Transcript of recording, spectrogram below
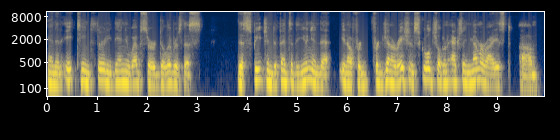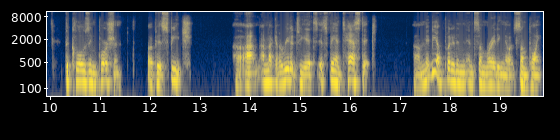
And in 1830 daniel webster delivers this this speech in defense of the union that you know for for generations school children actually memorized um, the closing portion of his speech. Uh, I'm, I'm, not going to read it to you. It's it's fantastic. Um, maybe i'll put it in, in some writing note at some point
